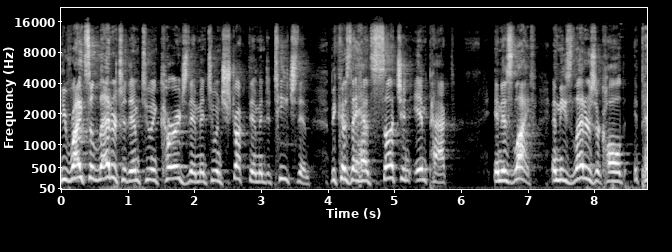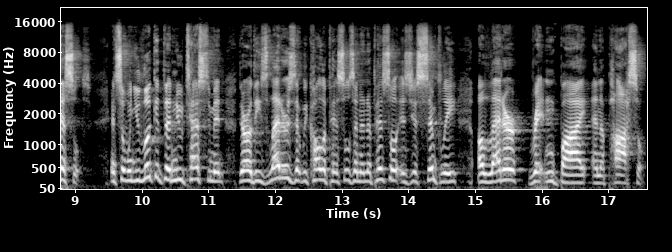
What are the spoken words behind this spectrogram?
He writes a letter to them to encourage them and to instruct them and to teach them because they had such an impact in his life. And these letters are called epistles. And so when you look at the New Testament, there are these letters that we call epistles, and an epistle is just simply a letter written by an apostle.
